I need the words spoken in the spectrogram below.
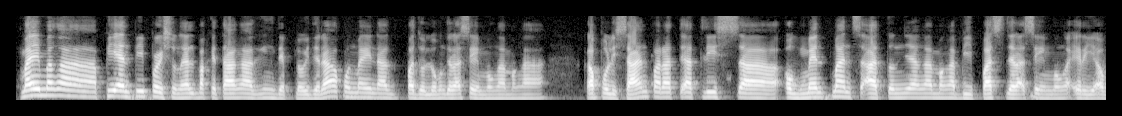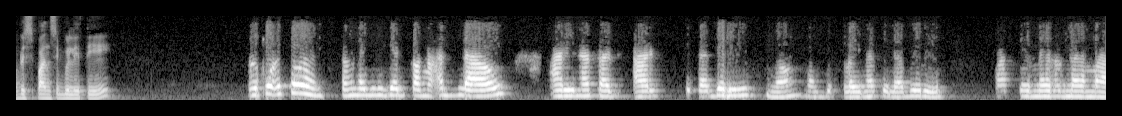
may mga PNP personnel ba kita nga aging deploy dira kung may nagpadulong dira sa imo nga mga kapulisan para at least sa augment man sa aton nga mga BIPATs dira sa imo nga area of responsibility? Opo, ito. Ang nagligad pa nga adlaw, ari na sa ari sila diri, no? Nag-deploy na sila diri. Kasi meron na ma,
